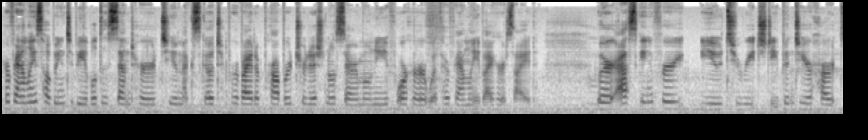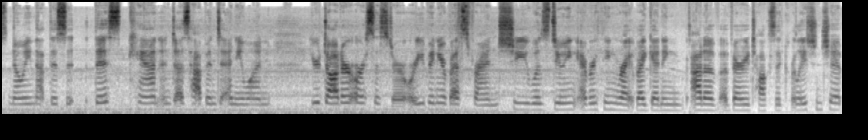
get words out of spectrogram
Her family is hoping to be able to send her to Mexico to provide a proper traditional ceremony for her with her family by her side. We're asking for you to reach deep into your hearts, knowing that this this can and does happen to anyone, your daughter or sister or even your best friend. She was doing everything right by getting out of a very toxic relationship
